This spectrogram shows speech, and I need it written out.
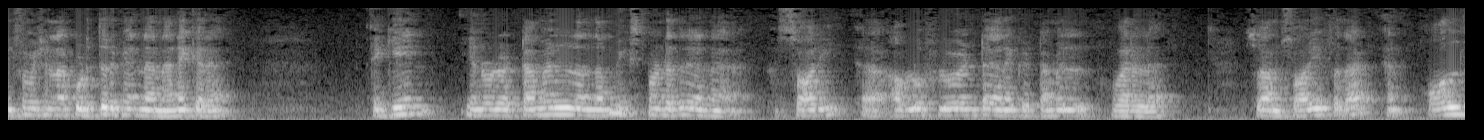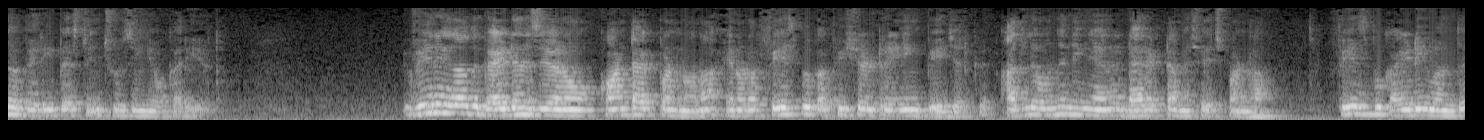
இன்ஃபர்மேஷன்லாம் கொடுத்துருக்கேன்னு நான் நினைக்கிறேன். அகெயின் என்னோட தமிழ் அந்த மிக்ஸ் பண்ணுறது என்ன சாரி அவ்வளோ ஃப்ளூயண்ட்டாக எனக்கு தமிழ் வரலை. So I'm sorry for that and all the very best in choosing your career வேறு ஏதாவது கைடன்ஸ் வேணும் காண்டாக்ட் பண்ணோன்னா என்னோட ஃபேஸ்புக் அஃபிஷியல் ட்ரைனிங் பேஜ் இருக்குது அதில் வந்து நீங்கள் என்ன டைரெக்டாக மெசேஜ் பண்ணலாம். ஃபேஸ்புக் ஐடி வந்து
